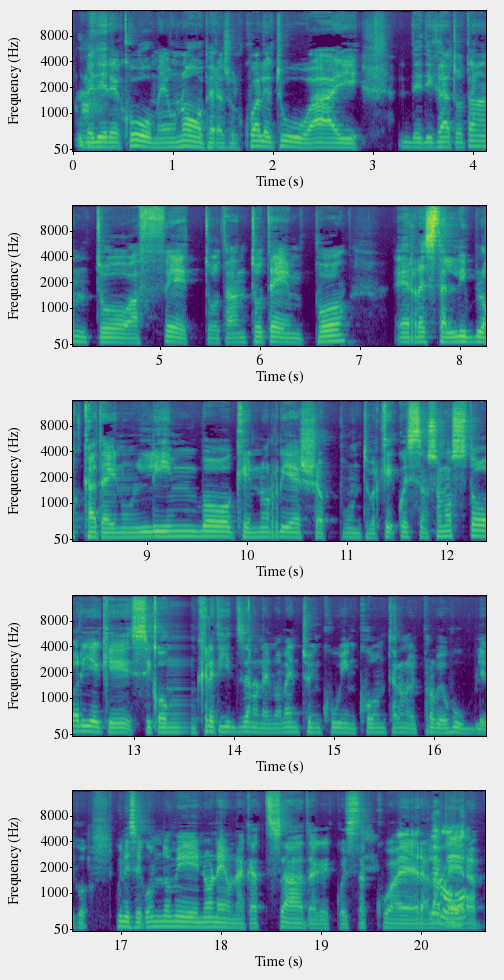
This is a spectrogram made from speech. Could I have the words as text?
vedere come un'opera sul quale tu hai dedicato tanto affetto, tanto tempo e resta lì bloccata in un limbo che non riesce appunto perché queste sono storie che si concretizzano nel momento in cui incontrano il proprio pubblico. Quindi secondo me non è una cazzata che questa qua era Però, la vera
